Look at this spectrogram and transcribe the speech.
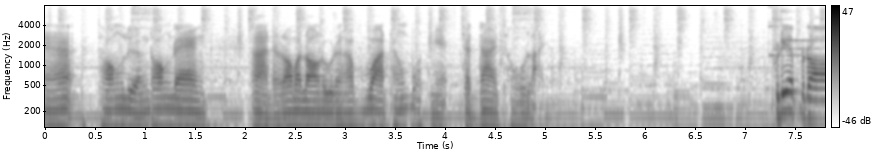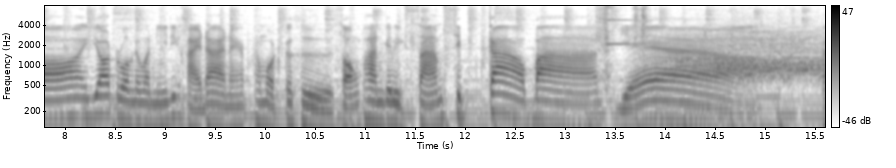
นะฮะทองเหลืองทองแดงอ่าเดี๋ยวเรามาลองดูนะครับว่าทั้งหมดเนี่ยจะได้เท่าไหร่ เรียบร้อยยอดรวมในวันนี้ที่ขายได้นะครับ ทั้งหมดก็คือ 2,000กับอีก 39 บาท เย้ใคร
